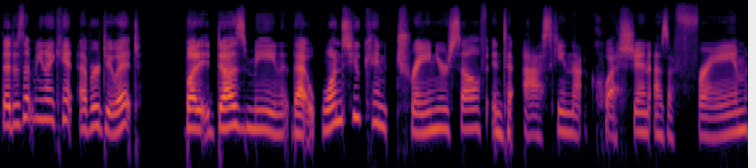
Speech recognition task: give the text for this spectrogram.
That doesn't mean I can't ever do it. But it does mean that once you can train yourself into asking that question as a frame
